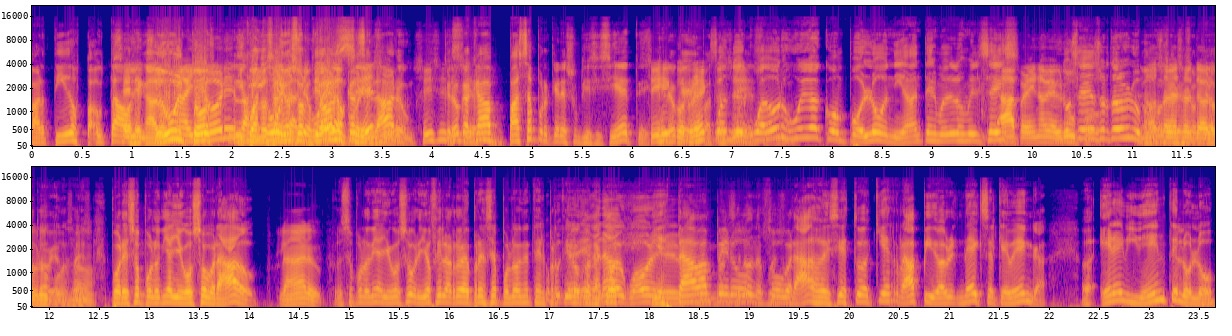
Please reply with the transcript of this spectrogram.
partidos pautados en adultos mayores, y cuando sorteo juega los cancelaron. Sí, sí, Creo sí, que sí. acá pasa porque eres sub-17. Sí, Creo que correcto, pasa Cuando sí. eso, Ecuador ¿no? juega con Polonia antes del Mundial 2006. Ah, pero ahí no había grupo. No se habían sorteado los grupos. No se habían sorteado los todavía, grupos, no Por eso Polonia llegó sobrado. Claro. Por eso Polonia llegó sobre. Yo fui a la rueda de prensa de Polonia antes del partido con Ecuador, Ecuador y estaban pero eso. sobrados. Decía esto de aquí es rápido, Next el que venga. Era evidente lo, lo,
